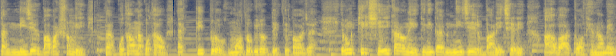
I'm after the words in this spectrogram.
তার নিজের বাবার সঙ্গেই তার কোথাও না কোথাও এক তীব্র মতবিরোধ দেখতে পাওয়া যায় এবং ঠিক সেই কারণেই তিনি তার নিজের বাড়ি ছেড়ে আবার পথে নামেন।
